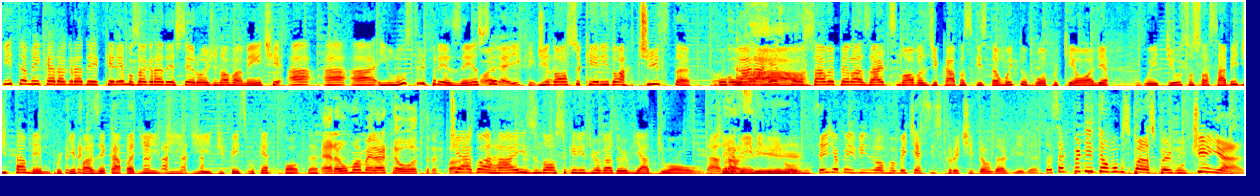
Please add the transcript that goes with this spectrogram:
E também quero agrade queremos agradecer hoje novamente a, a, a ilustre presença aí de tá aí. nosso querido artista, o Olá. cara responsável pelas artes novas de capas que estão muito boas, porque olha, o Edilson só sabe editar mesmo, porque fazer capa de, de, de, de Facebook é foda. Era uma melhor que a outra. Tiago Arraes, o nosso querido jogador viado de LOL. Tá, Seja prazer. bem-vindo de novo. Seja bem-vindo novamente a essa escrotidão da vida. Tá certo? Pedro, então vamos para as perguntinhas.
